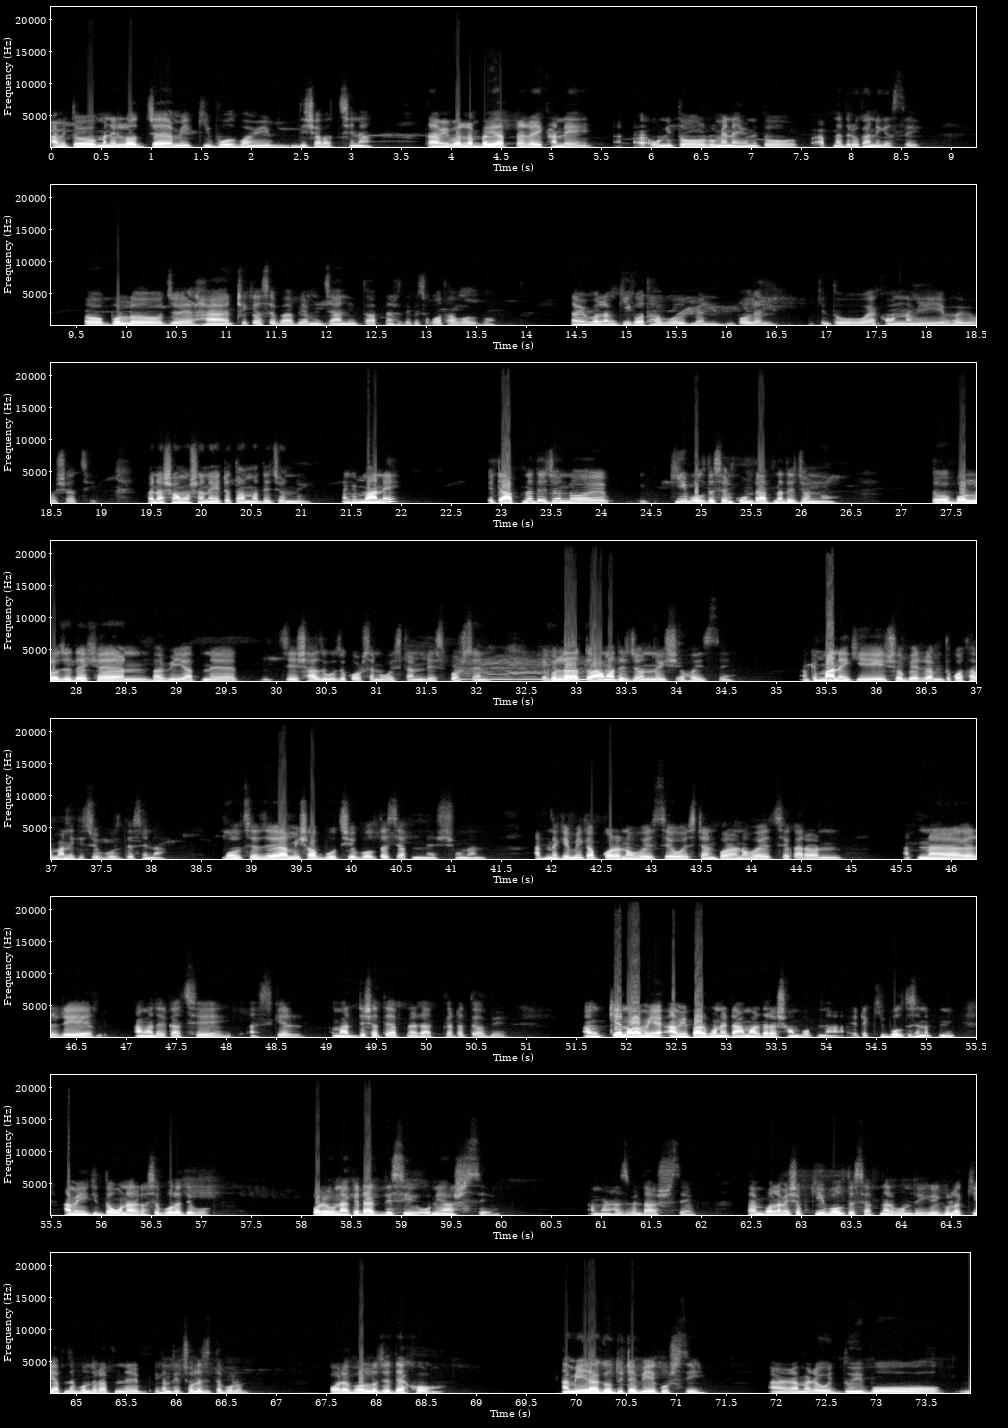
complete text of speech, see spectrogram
আমি তো মানে লজ্জায় আমি কি বলব আমি দিশা পাচ্ছি না। তা আমি বললাম, ভাই, আপনারা এখানে উনি তো রুমে নাই, উনি তো আপনাদের ওখানে গেছে। তো বলল যে হ্যাঁ ঠিক আছে ভাবি, আমি জানি, তো আপনার সাথে কিছু কথা বলব। আমি বললাম, কি কথা বলবেন? বলেন, কিন্তু এখন আমি এভাবে বসে আছি। না, সমস্যা নাই, এটা তো আমাদের জন্যই। মানে? এটা আপনাদের জন্য, কি বলতেছেন? কোনটা আপনাদের জন্য? তো বলল যে, দেখেন ভাবি, আপনি যে সাজুগুজু করছেন ওয়েস্টার্ন ড্রেস পরছেন, এগুলা তো আমাদের জন্যই হয়েছে। আমাকে মানে কি? এইসবের আমি তো কথা মানে কিছু বুঝতেছি না। বলছে যে, আমি সব বুঝিয়ে বলতেছি, আপনি শুনান। আপনাকে মেকআপ করানো হয়েছে ওয়েস্টার্ন পরানো হয়েছে, কারণ আপনারে আমাদের কাছে, আজকের আমাদের সাথে আপনার রাত কাটাতে হবে। কেন আমি আমি পারব না? এটা আমার দ্বারা সম্ভব না। এটা কি বলতেছেন আপনি? আমি কিন্তু ওনার কাছে বলে দেব। পরে ওনাকে ডাক দিছি, উনি আসছে। আমার হাজবেন্ড আসছে। আমি বললাম, এসব কি বলতেছে আপনার বন্ধু? এগুলা কি? আপনার বন্ধুরা আপনি এখান থেকে চলে যেতে বলুন। পরে বলল যে, দেখো, আমি এর আগেও দুইটা বিয়ে করছি, আর আমার ওই দুই বউ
